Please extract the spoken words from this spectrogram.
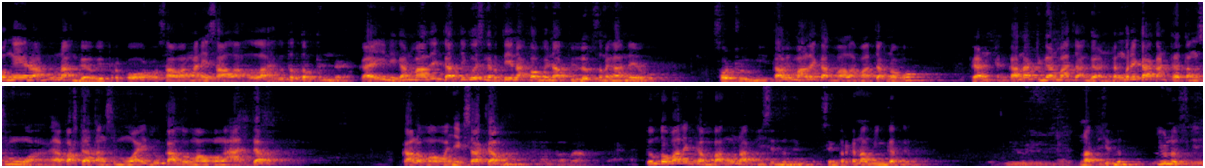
Pangeran itu nak gawe perkara, sawangane salah lah itu tetap benar. Kayak ini kan malaikat itu ngerti nak komen Nabi Lut senengane apa? Sodomi. Tapi malaikat malah macak nopo? Ganteng. Karena dengan macam ganteng mereka akan datang semua. Nah, pas datang semua itu kalau mau mengadab, kalau mau menyiksa gam. Contoh paling gampang Nabi sinten sing terkenal minggat. Nabi sinten? Yunus. Ya.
